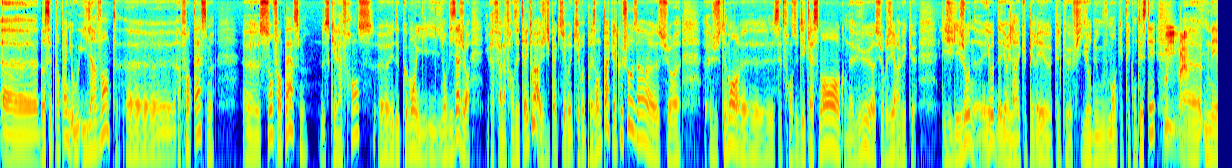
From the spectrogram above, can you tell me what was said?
dans cette campagne où il invente un fantasme, son fantasme, de ce qu'est la France euh, et de comment il, l'envisage. Alors, il va faire la France des territoires. Je ne dis pas qu'il ne représente pas quelque chose hein, euh, sur euh, justement cette France du déclassement qu'on a vu surgir avec les Gilets jaunes et autres. D'ailleurs, il a récupéré quelques figures du mouvement qui étaient contestées. Oui, voilà. mais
